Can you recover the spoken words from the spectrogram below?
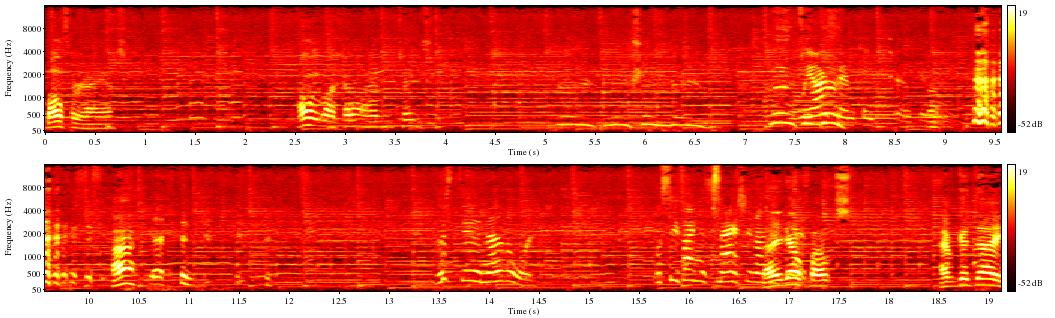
both her hands. I look like I don't have any teeth. We are from Kentucky. Huh? Let's do another one. We'll see if I can smash it on There you go, folks. Have a good day.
